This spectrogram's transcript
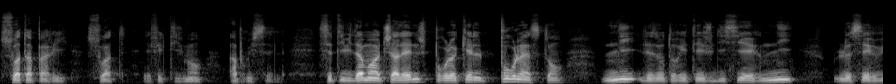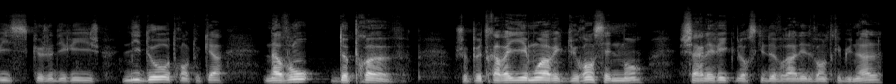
soit à Paris, soit effectivement à Bruxelles. C'est évidemment un challenge pour lequel, pour l'instant, ni les autorités judiciaires, ni le service que je dirige, ni d'autres en tout cas, n'avons de preuves. Je peux travailler, moi, avec du renseignement, Charles-Éric, lorsqu'il devra aller devant le tribunal,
